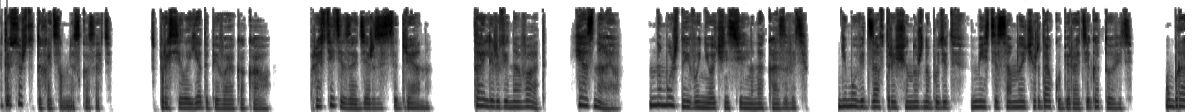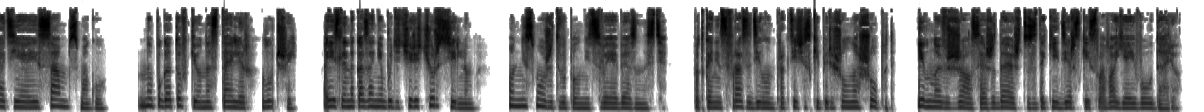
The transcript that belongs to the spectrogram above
Это все, что ты хотел мне сказать? спросила я, допивая какао. Простите за дерзость, Адриана. Тайлер виноват. Я знаю, но можно его не очень сильно наказывать. Ему ведь завтра еще нужно будет вместе со мной чердак убирать и готовить. Убрать я и сам смогу. Но по готовке у нас Тайлер лучший. А если наказание будет чересчур сильным, он не сможет выполнить свои обязанности. Под конец фразы Дилан практически перешел на шепот и вновь сжался, ожидая, что за такие дерзкие слова я его ударю.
